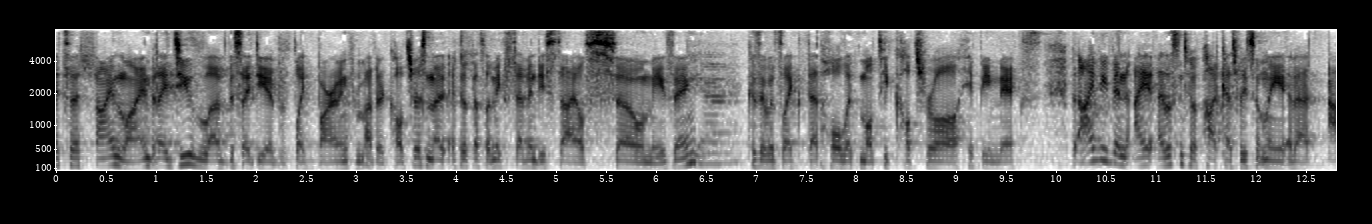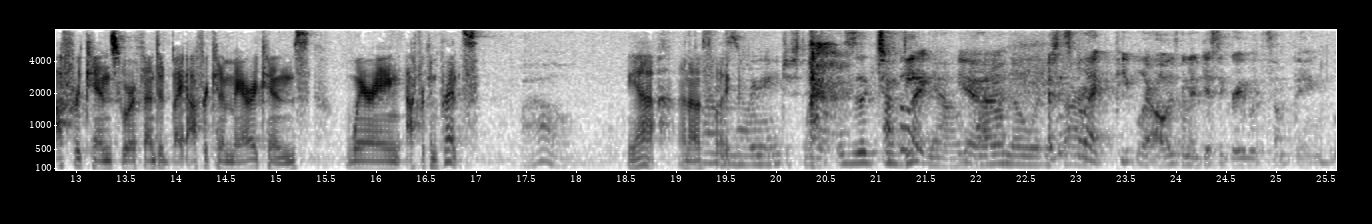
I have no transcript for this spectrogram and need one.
it's a fine line, but I do love this idea of like borrowing from other cultures, and I, I feel like that's what makes '70s style so amazing. Yeah. because it was like that whole like multicultural hippie mix. But I've even I, I listened to a podcast recently about Africans who are offended by African Americans wearing African prints. Wow. Yeah, and I was like, It's very interesting. It's like too deep like, now. Yeah. I don't know where to I just start. feel like people are always going to disagree with something.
